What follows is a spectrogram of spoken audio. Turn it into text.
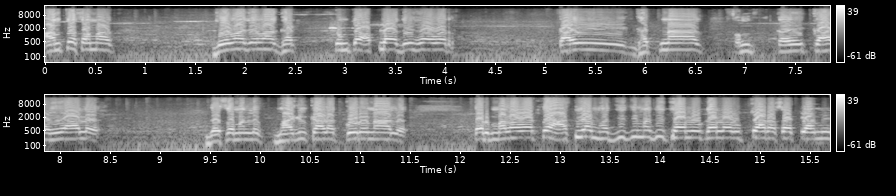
आमचा समाज जेव्हा जेव्हा घट तुमच्या आपल्या देशावर काही घटना काही काही आलं जसं म्हणलं मागील काळात कोरोना आलं तर मला वाटतं आतल्या मस्जिदीमध्ये त्या लोकांना उपचारासाठी आम्ही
